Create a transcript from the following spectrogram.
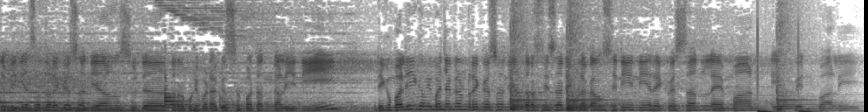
Demikian satu requestan yang sudah terpenuhi pada kesempatan kali ini. Jadi kembali kami bacakan requestan yang tersisa di belakang sini. Ini requestan Leman Ipin Bali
